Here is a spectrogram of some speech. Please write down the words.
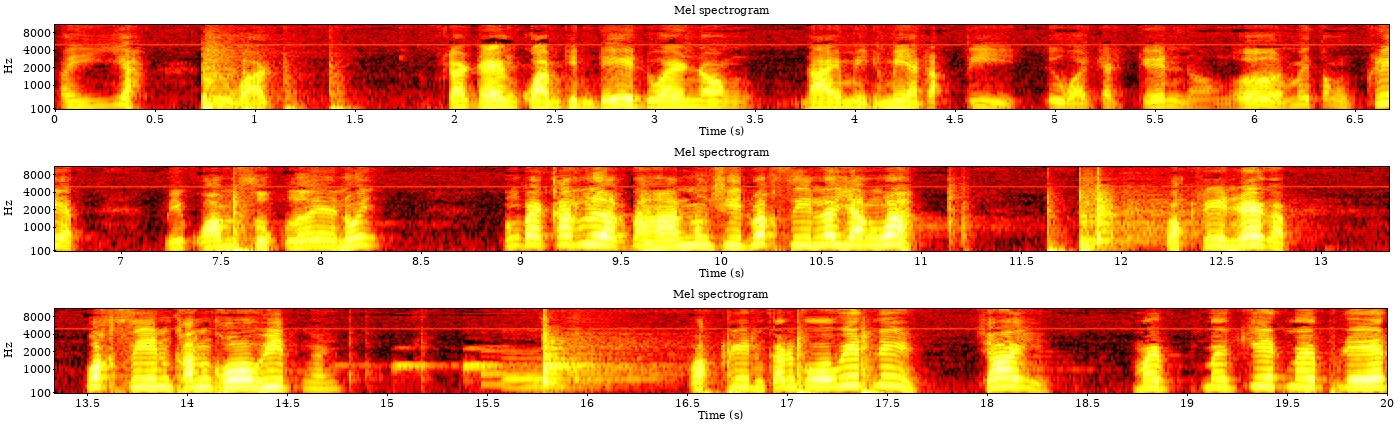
ไอ้ยะคือว่าแสดงความยินดีด้วยน้องได้มีเมียรักทีคือว่าจัดเกณฑ์น้องเออ ไม่ต้องเครียด มีความสุขเลยไอ้นุ้ยมึงไปคัดเลือกทหารมึงฉีดวัคซีนแล้วยังวะวัคซีนแรกกับ วัคซีนคันโควิดไง วัคซีนคันโควิดนี่ ใช่ ไม่ไม่กีดไม่เปรต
